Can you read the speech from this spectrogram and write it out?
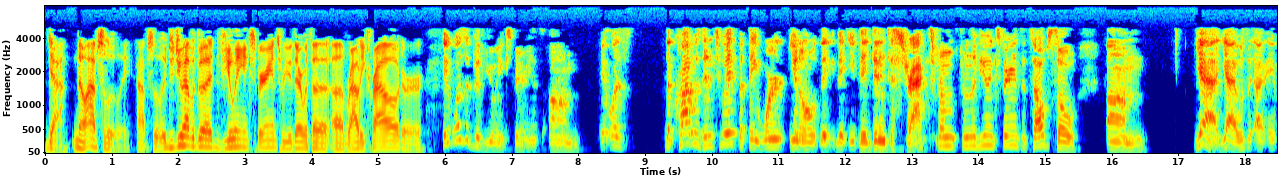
Yeah, no, absolutely, absolutely. Did you have a good viewing experience? Were you there with a, a rowdy crowd, or? It was a good viewing experience. Um, it was the crowd was into it, but they weren't, you know, they they they didn't distract from from the viewing experience itself. So, um, yeah, yeah, it was. Uh, it,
